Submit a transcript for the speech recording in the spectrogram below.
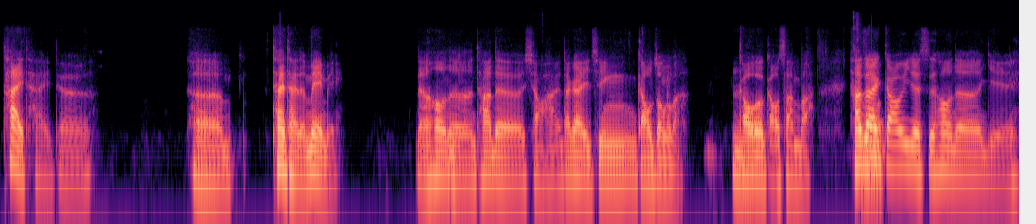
太太的。呃，太太的妹妹，然后呢，嗯、她的小孩大概已经高中了嘛，嗯、高二、高三吧。她在高一的时候呢，哦、也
